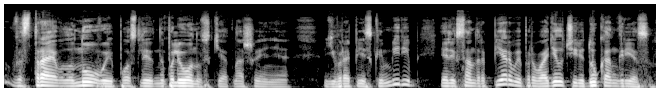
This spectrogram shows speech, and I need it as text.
выстраивала новые после наполеоновские отношения в европейском мире, и Александр I проводил череду конгрессов.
